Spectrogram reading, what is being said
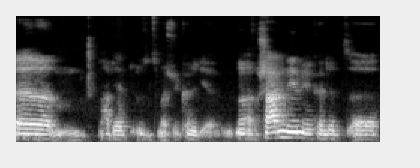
ähm, habt ihr also zum Beispiel könntet ihr ne, einfach Schaden nehmen, ihr könntet äh,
